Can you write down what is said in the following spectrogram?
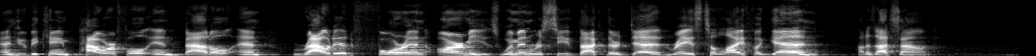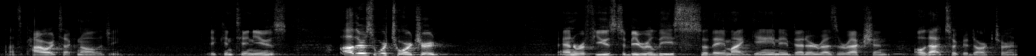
and who became powerful in battle and routed foreign armies. Women received back their dead, raised to life again. How does that sound? That's power technology. It continues. Others were tortured and refused to be released so they might gain a better resurrection. Oh, that took a dark turn.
